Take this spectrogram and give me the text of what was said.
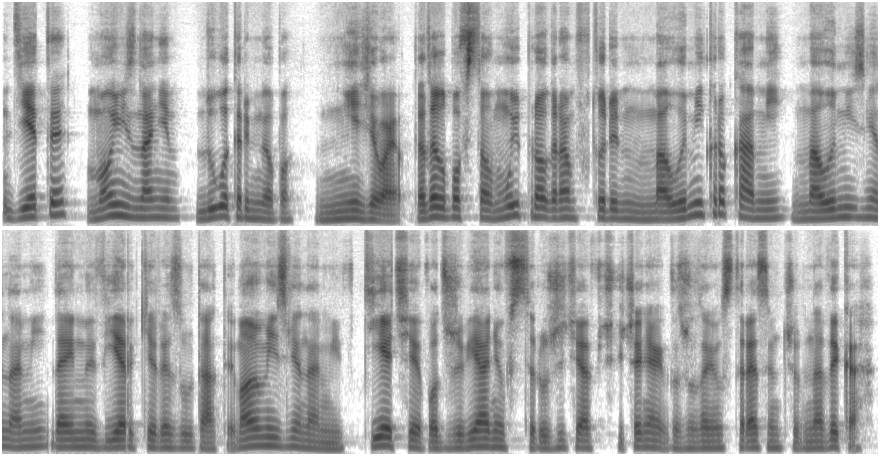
diety moim zdaniem długoterminowo nie działają. Dlatego powstał mój program, w którym małymi krokami, małymi zmianami dajemy wielkie rezultaty. Małymi zmianami w diecie, w odżywianiu, w stylu życia, w ćwiczeniach, w zarządzaniu stresem czy w nawykach.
